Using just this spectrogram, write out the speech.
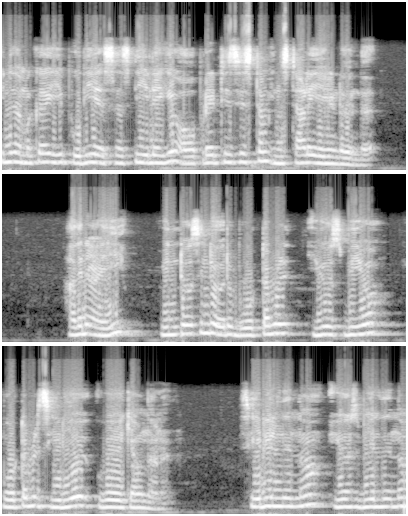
ഇനി നമുക്ക് ഈ പുതിയ എസ് എസ് ഡിയിലേക്ക് ഓപ്പറേറ്റിംഗ് സിസ്റ്റം ഇൻസ്റ്റാൾ ചെയ്യേണ്ടതുണ്ട്. അതിനായി വിൻഡോസിന്റെ ഒരു ബൂട്ടബിൾ യു എസ് ബിയോ ബൂട്ടബിൾ സി ഡിയോ ഉപയോഗിക്കാവുന്നതാണ് സി ഡിയിൽ നിന്നോ യു എസ് ബിയിൽ നിന്നോ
